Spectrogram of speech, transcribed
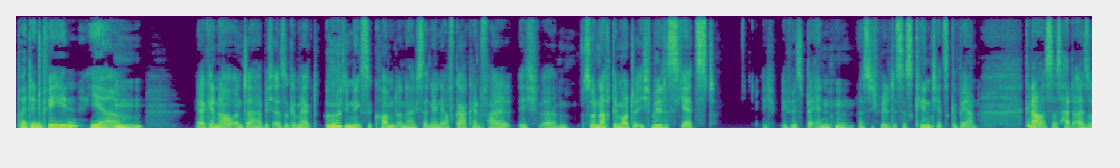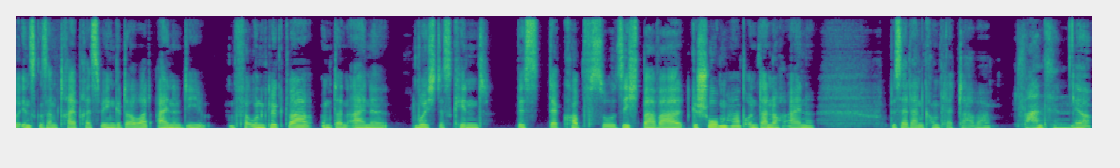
Bei den Wehen? Ja. Mhm. Ja, genau. Und da habe ich also gemerkt, oh, die nächste kommt. Und dann habe ich gesagt, nee, nee, auf gar keinen Fall. Ich, ähm, so nach dem Motto, ich will das jetzt ich, ich will es beenden. Also ich will dieses Kind jetzt gebären. Genau, das hat also insgesamt drei Presswehen gedauert. Eine, die verunglückt war und dann eine, wo ich das Kind bis der Kopf so sichtbar war, geschoben habe und dann noch eine, bis er dann komplett da war. Wahnsinn. Ja.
